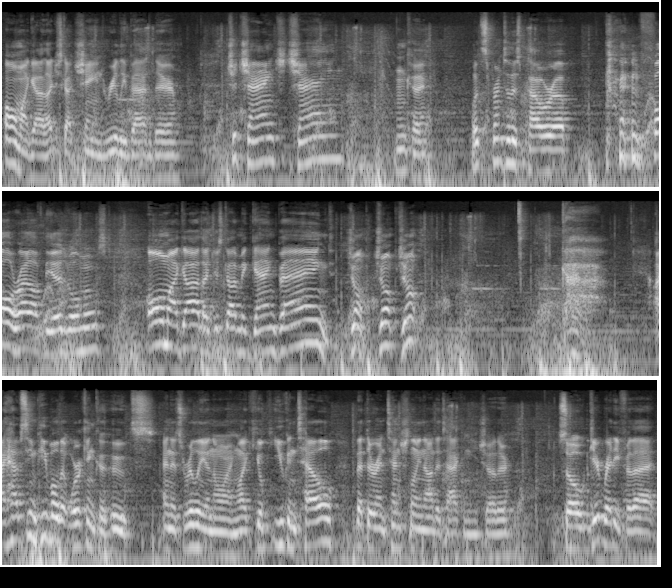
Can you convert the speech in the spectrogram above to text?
Oh my god, I just got chained really bad there. Cha-chang, cha-chang. Okay. Let's sprint to this power up and fall right off the edge almost. Oh my god, I just got me gang banged. Jump, jump, jump. God. I have seen people that work in cahoots, and it's really annoying. Like, you, you can tell that they're intentionally not attacking each other. So get ready for that.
